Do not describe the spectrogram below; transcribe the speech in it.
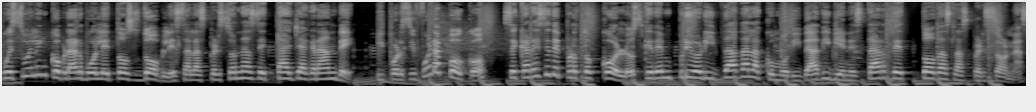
pues suelen cobrar boletos dobles a las personas de talla grande. Y por si fuera poco, se carece de protocolos que den prioridad a la comodidad y bienestar de todas las personas.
